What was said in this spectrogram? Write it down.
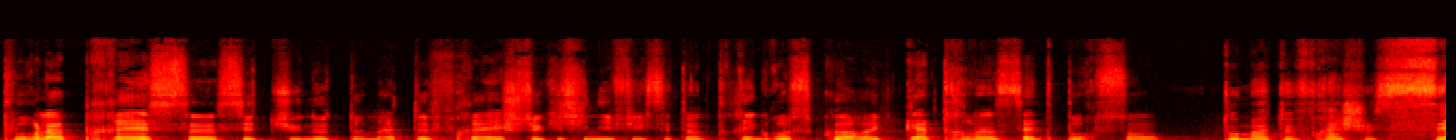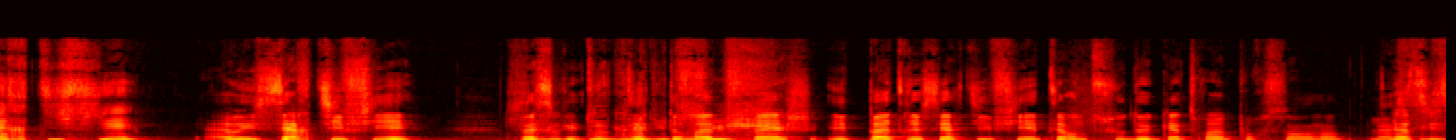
pour la presse, c'est une tomate fraîche, ce qui signifie que c'est un très gros score avec 87%. Tomate fraîche certifiée. Ah oui, certifié. Parce le que degré cette du tomate dessus. fraîche et pas très certifiée, t'es en dessous de 80%, non? Là, Là, c'est certifié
